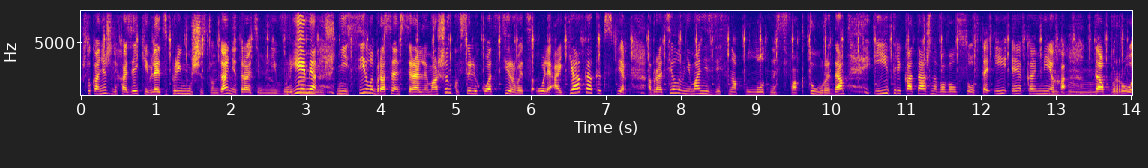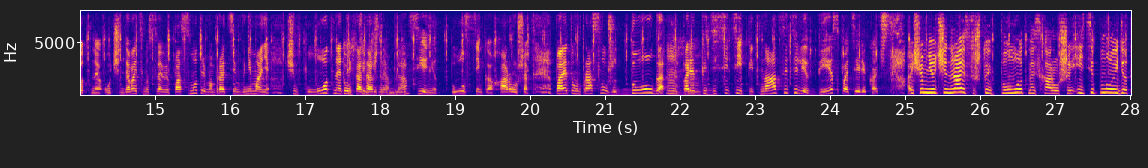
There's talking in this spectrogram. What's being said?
что, конечно, для хозяйки является преимуществом. Да? Не тратим ни время, конечно. ни силы, бросаем в стиральную машинку, все легко отстирывается. Оля, а я как эксперт обратила внимание здесь на плотность фактуры. Да? И трикотажного волсофта, и эко-меха. Добротная очень. Давайте мы с вами посмотрим, обратим внимание. Очень плотное Толстенький трикотажное прям, да? плетение, толстенькое, хорошее. Поэтому прослужит долго, порядка 10-15 лет, без потери качества. А еще мне очень нравится, что и плотность хорошая, и тепло идет,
